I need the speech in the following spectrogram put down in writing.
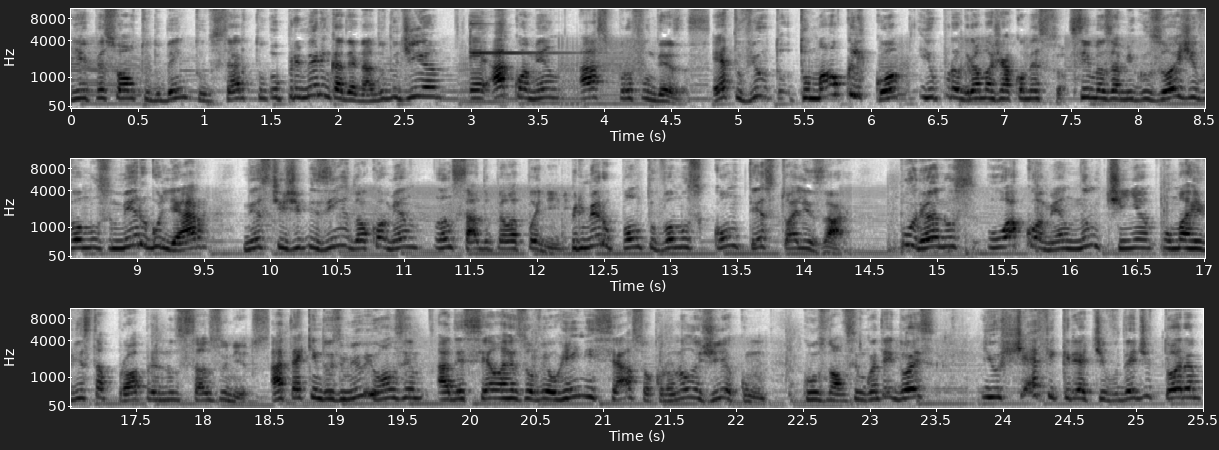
E aí pessoal, tudo bem? Tudo certo? O primeiro encadernado do dia é Aquaman As Profundezas. É, tu viu? Tu, tu, mal clicou e o programa já começou. Sim, meus amigos, hoje vamos mergulhar neste gibizinho do Aquaman lançado pela Panini. Primeiro ponto, vamos contextualizar. Por anos, o Aquaman não tinha uma revista própria nos Estados Unidos. Até que em 2011, a DC ela resolveu reiniciar sua cronologia com, com os 952 e o chefe criativo da editora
